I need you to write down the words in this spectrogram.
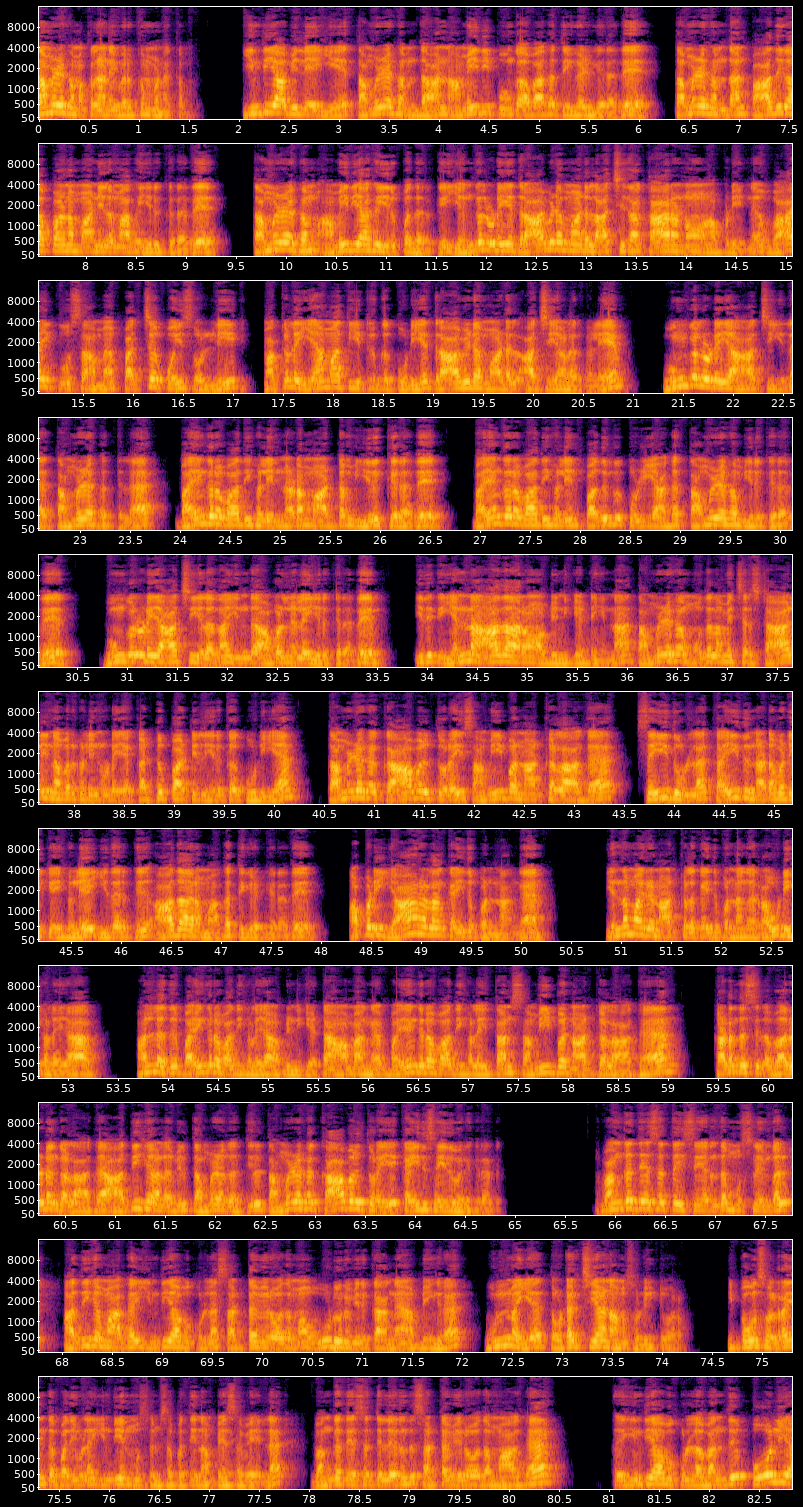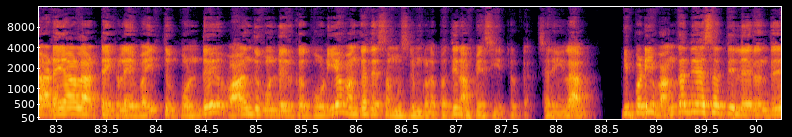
தமிழக மக்கள் அனைவருக்கும் வணக்கம். இந்தியாவிலேயே தமிழகம்தான் அமைதி பூங்காவாக திகழ்கிறது. தமிழகம்தான் பாதுகாப்பான மாநிலமாக இருக்கிறது. தமிழகம் அமைதியாக இருப்பதற்கு எங்களுடைய திராவிட மாடல் ஆட்சி தான் காரணம் அப்படின்னு வாய் கூசாம பச்சை பொய் சொல்லி மக்களை ஏமாத்திட்டு இருக்கக்கூடிய திராவிட மாடல் ஆட்சியாளர்களே உங்களுடைய ஆட்சியில தமிழகத்துல பயங்கரவாதிகளின் நடமாட்டம் இருக்கிறது. பயங்கரவாதிகளின் பதுங்கு குழியாக தமிழகம் இருக்கிறது. உங்களுடைய ஆட்சியில தான் இந்த அவல்நிலை இருக்கிறது. இதுக்கு என்ன ஆதாரம் அப்படின்னு கேட்டீங்கன்னா தமிழக முதலமைச்சர் ஸ்டாலின் அவர்களினுடைய கட்டுப்பாட்டில் இருக்கக்கூடிய தமிழக காவல்துறை சமீப நாட்களாக செய்துள்ள கைது நடவடிக்கைகளே இதற்கு ஆதாரமாக திகழ்கிறது. அப்படி யாரெல்லாம் கைது பண்ணாங்க? எந்த மாதிரியான நாட்களை கைது பண்ணாங்க? ரவுடிகளையா? அல்லது பயங்கரவாதிகளையா அப்படின்னு கேட்டா ஆமாங்க. பயங்கரவாதிகளைத்தான் சமீப நாட்களாக கடந்த சில வருடங்களாக அதிக அளவில் தமிழகத்தில் தமிழக காவல்துறையை கைது செய்து வருகிறது. வங்கதேசத்தை சேர்ந்த முஸ்லிம்கள் அதிகமாக இந்தியாவுக்குள்ள சட்டவிரோதமா ஊடுருவி இருக்காங்க அப்படிங்கிற உண்மையை தொடர்ச்சியா நாம சொல்லிட்டு வரோம். இப்பவும் சொல்றேன் இந்த பதிவுல இந்தியன் முஸ்லிம்ஸை பத்தி நான் பேசவே இல்லை. வங்கதேசத்திலிருந்து சட்டவிரோதமாக இந்தியாவுக்குள்ள வந்து போலி அடையாள அட்டைகளை வைத்துக் கொண்டு வாழ்ந்து கொண்டு இருக்கக்கூடிய வங்கதேச முஸ்லிம்களை பத்தி நான் பேசிட்டு இருக்கேன். சரிங்களா? இப்படி வங்கதேசத்திலிருந்து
